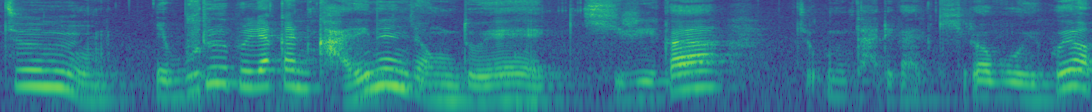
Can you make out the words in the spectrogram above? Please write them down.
좀 예, 무릎을 약간 가리는 정도의 길이가 조금 다리가 길어 보이고요.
